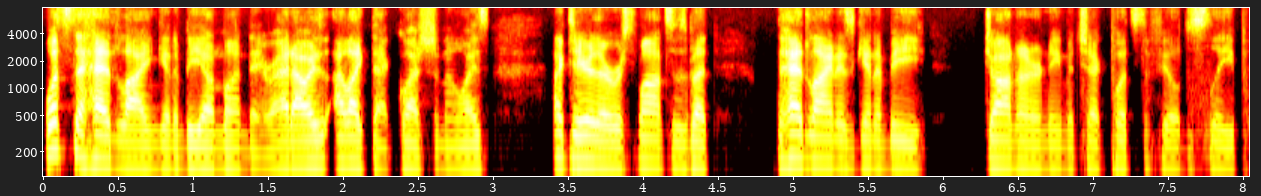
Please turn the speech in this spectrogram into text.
what's the headline going to be on Monday? Right? I always I like that question. I always like to hear their responses. But the headline is going to be John Hunter Nemechek puts the field to sleep.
